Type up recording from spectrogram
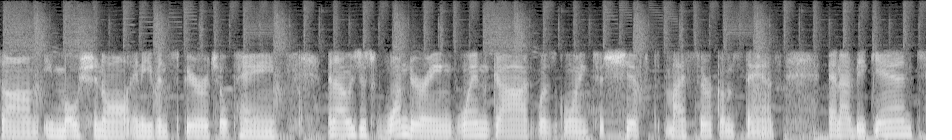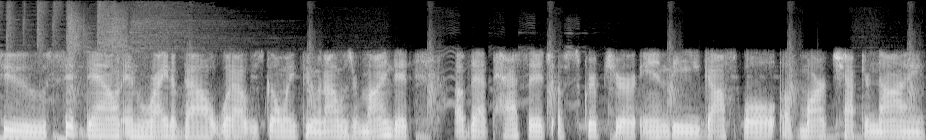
some emotional and even spiritual pain. And I was just wondering when God was going to shift my circumstance. And I began to sit down and write about what I was going through. And I was reminded of that passage of scripture in the Gospel of Mark, chapter 9,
